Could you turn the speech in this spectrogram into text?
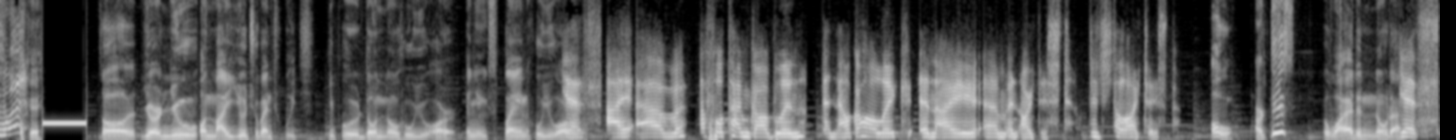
What? Okay. So you're new on my YouTube and Twitch. People don't know who you are. Can you explain who you are? Yes, I am a full-time goblin, an alcoholic, and I am an artist, digital artist. Oh, artist? Oh, Why I didn't know that? Yes.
